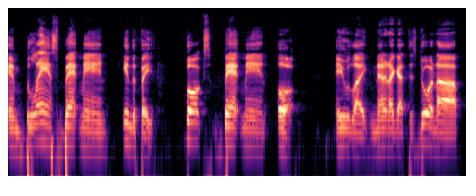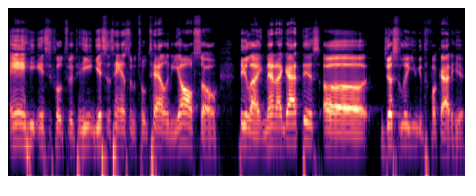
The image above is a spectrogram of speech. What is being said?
and blasts Batman in the face. Fucks Batman up. And he was like, now that I got this doorknob, and he instantly close to the, he gets his hands on the totality also. He like, now that I got this, uh, Justice League, you get the fuck out of here.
